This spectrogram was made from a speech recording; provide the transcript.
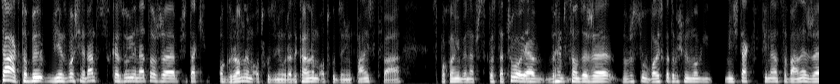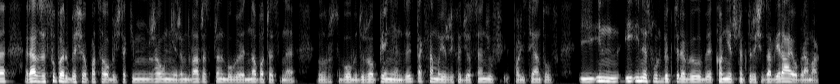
Tak, to by, więc właśnie Rand wskazuje na to, że przy takim ogromnym odchudzeniu, radykalnym odchudzeniu państwa, spokojnie by na wszystko starczyło. Ja wręcz sądzę, że po prostu wojsko to byśmy mogli mieć tak finansowane, że raz, że super by się opłacało być takim żołnierzem, dwa, że sprzęt byłby nowoczesny, po prostu byłoby dużo pieniędzy. Tak samo jeżeli chodzi o sędziów, policjantów i, in, i inne służby, które byłyby konieczne, które się zawierają w ramach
